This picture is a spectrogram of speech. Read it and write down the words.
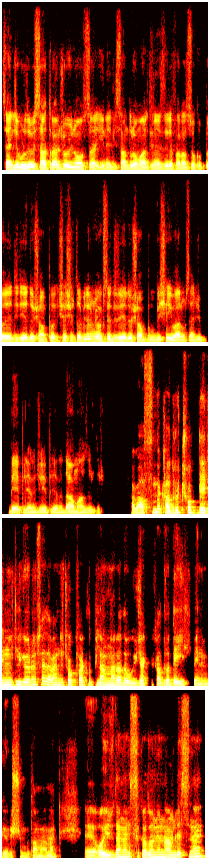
Sence burada bir satranç oyunu olsa yine Lisandro Martinez'leri falan sokup böyle Didier Deschamps'ı şaşırtabilir mi? Yoksa Didier Deschamps'ın bir şeyi var mı sence? B planı, C planı daha mı hazırdır? Abi aslında kadro çok derinlikli görünse de bence çok farklı planlara da uyacak bir kadro değil. Benim görüşüm bu tamamen. Ee, o yüzden hani Scaloni'nin hamlesine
